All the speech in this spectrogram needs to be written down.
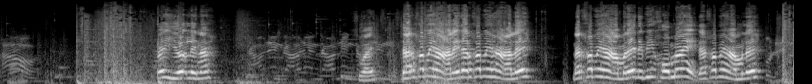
เข้าเฮ้ยเยอะเลยนะ ดาวหนึ่งดาวหนึ่งดาวหนึ่งสวยดาหนึ่งดันเข้าไปหาเลย ดันเข้าไปหาเลย ดันเข้าไปหามาเลยเดี๋ยวพี่คมให้ดันเข้าไปหามาเลย กดได้เล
